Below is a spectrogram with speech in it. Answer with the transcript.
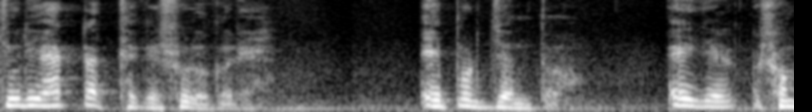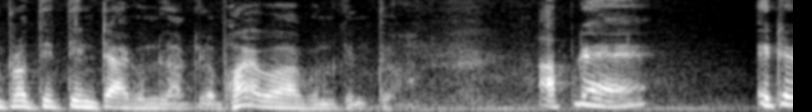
চুরিহাট্টার থেকে শুরু করে এ পর্যন্ত। এই যে সম্প্রতি তিনটা আগুন লাগল, ভয়াবহ আগুন কিন্তু। আপনি এটার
